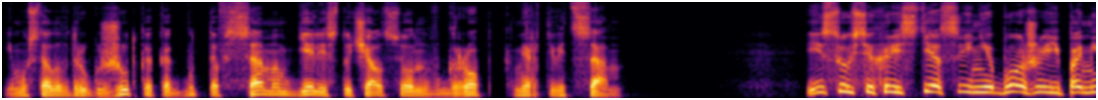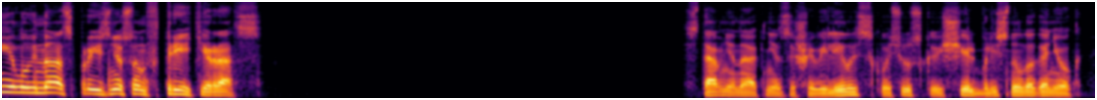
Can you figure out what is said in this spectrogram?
Ему стало вдруг жутко, как будто в самом деле стучался он в гроб к мертвецам. «Иисусе Христе, Сыне Божий, помилуй нас!» — произнес он в третий раз. Ставня на окне зашевелилась, сквозь узкую щель блеснул огонек —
